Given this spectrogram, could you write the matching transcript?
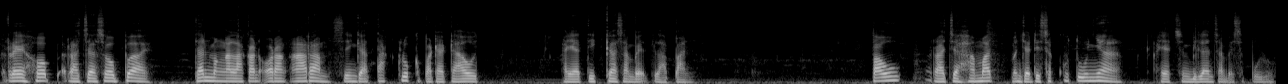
Rehob Raja Sobai dan mengalahkan orang Aram sehingga takluk kepada Daud. Ayat 3 sampai 8. Tahu Raja Hamad menjadi sekutunya ayat 9 sampai 10.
